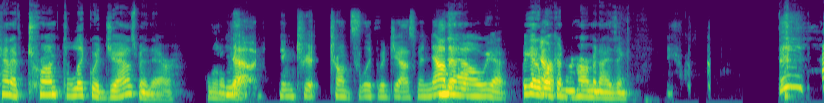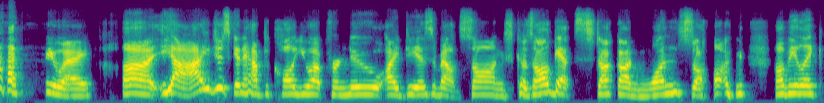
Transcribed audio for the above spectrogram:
kind of trumped Liquid Jasmine there a little bit. No, bit. I think Tr- Trump's liquid jasmine. Now that no, yeah, we got to No. work on our harmonizing. anyway, uh yeah, I'm just gonna have to call you up for new ideas about songs because I'll get stuck on one song. I'll be like,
